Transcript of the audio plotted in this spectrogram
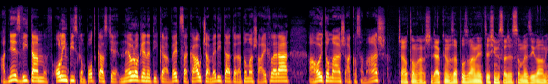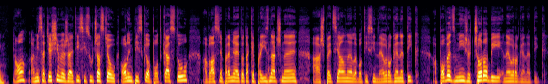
a dnes vítam v olympijskom podcaste neurogenetika, vedca, kauča, medita meditátora Tomáša Eichlera. Ahoj Tomáš, ako sa máš? Čau Tomáš, ďakujem za pozvanie, teším sa, že som medzi vami. No a my sa tešíme, že aj ty si súčasťou olympijského podcastu a vlastne pre mňa je to také príznačné a špeciálne, lebo ty si neurogenetik a povedz mi, že čo robí neurogenetik?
